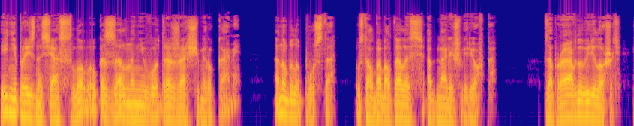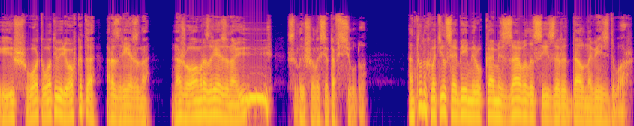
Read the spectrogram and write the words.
и, не произнося слова, указал на него дрожащими руками. Оно было пусто. У столба болталась одна лишь веревка. — Заправду вели лошадь. Ишь, вот-вот веревка-то разрезана, ножом разрезано, и слышалось отовсюду. Антон ухватился обеими руками за волосы и зарыдал на весь двор.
